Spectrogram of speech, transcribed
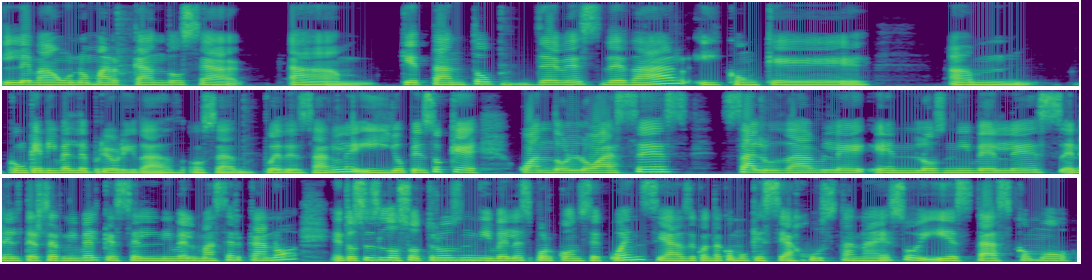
le va uno marcando, o sea, am, qué tanto debes de dar y con qué, con qué nivel de prioridad, o sea, puedes darle. Y yo pienso que cuando lo haces saludable en los niveles, en el tercer nivel, que es el nivel más cercano, entonces los otros niveles por consecuencia, haz de cuenta como que se ajustan a eso y estás como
